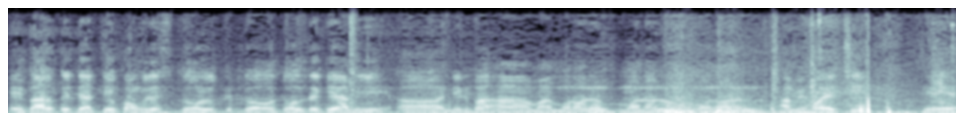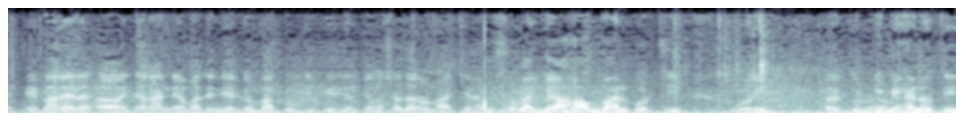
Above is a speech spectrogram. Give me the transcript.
এই ভারতের জাতীয় কংগ্রেস দল দল থেকে আমি নির্বা- আমার মনোনয়ন মনোনয়ন মনোনয়ন আমি হয়েছি। যে এবারের যারা আমাদের নির্গম বাপুর জিপির জনসাধারণ আছেন আমি সবাইকে আহ্বান করছি। গরিব দুঃখী মেহনতি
